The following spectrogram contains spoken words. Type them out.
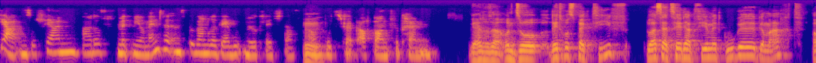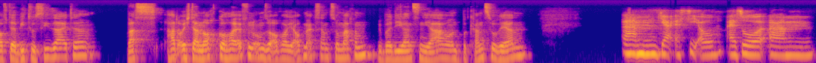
ja, insofern war das mit Miomente insbesondere sehr gut möglich, das mhm. auf Bootstrap aufbauen zu können. Ja, interessant. Und so retrospektiv, du hast erzählt, ihr habt viel mit Google gemacht auf der B2C-Seite. Was hat euch da noch geholfen, um so auf euch aufmerksam zu machen über die ganzen Jahre und bekannt zu werden? Ähm, ja, SEO. Also ähm,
